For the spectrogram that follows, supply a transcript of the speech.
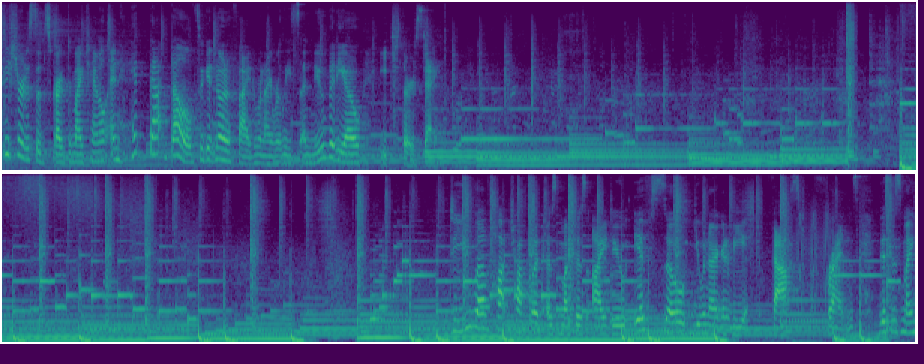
be sure to subscribe to my channel and hit that bell to get notified when I release a new video each Thursday. Do you love hot chocolate as much as I do? If so, you and I are gonna be fast friends. This is my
